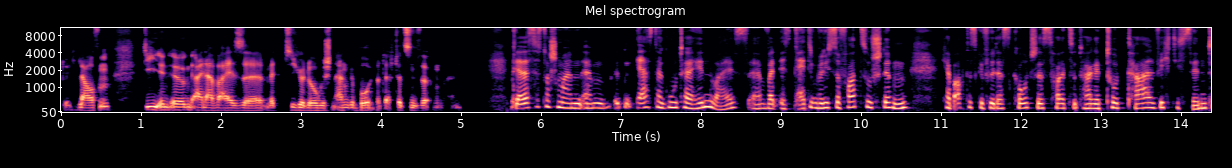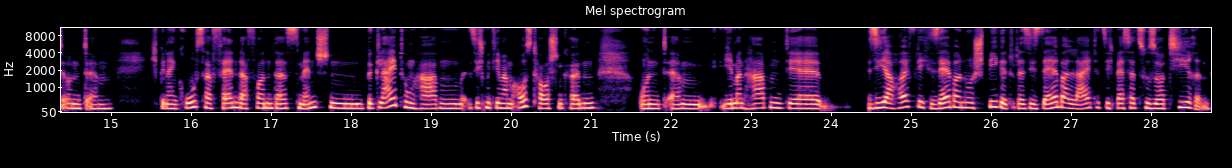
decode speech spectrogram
durchlaufen, die in irgendeiner Weise mit psychologischen Angeboten unterstützend wirken können. Ja, das ist doch schon mal ein, ähm, ein erster guter Hinweis, äh, weil es hätte, würde ich sofort zustimmen. Ich habe auch das Gefühl, dass Coaches heutzutage total wichtig sind und ähm, ich bin ein großer Fan davon, dass Menschen Begleitung haben, sich mit jemandem austauschen können und ähm, jemand haben, der sie ja häufig selber nur spiegelt oder sie selber leitet, sich besser zu sortieren.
